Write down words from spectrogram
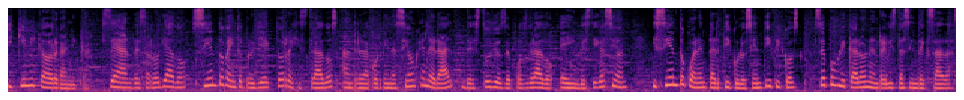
y química orgánica se han desarrollado 120 proyectos registrados ante la Coordinación General de Estudios de Posgrado e Investigación y 140 artículos científicos se publicaron en revistas indexadas.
